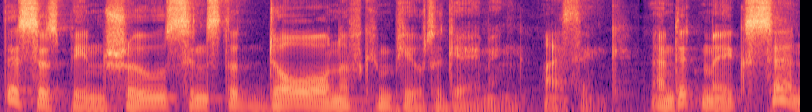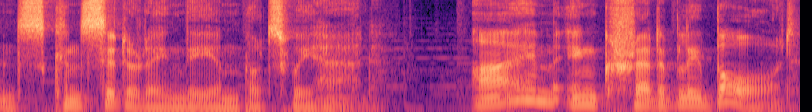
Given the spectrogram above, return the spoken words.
This has been true since the dawn of computer gaming, I think, and it makes sense considering the inputs we had. I'm incredibly bored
